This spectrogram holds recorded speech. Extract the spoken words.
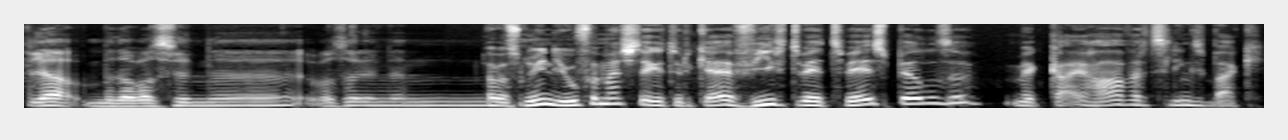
ja, maar dat was in, was dat in een... Dat was nu in die oefenmatch tegen Turkije. 4-2-2 speelden ze met Kai Havertz linksback.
